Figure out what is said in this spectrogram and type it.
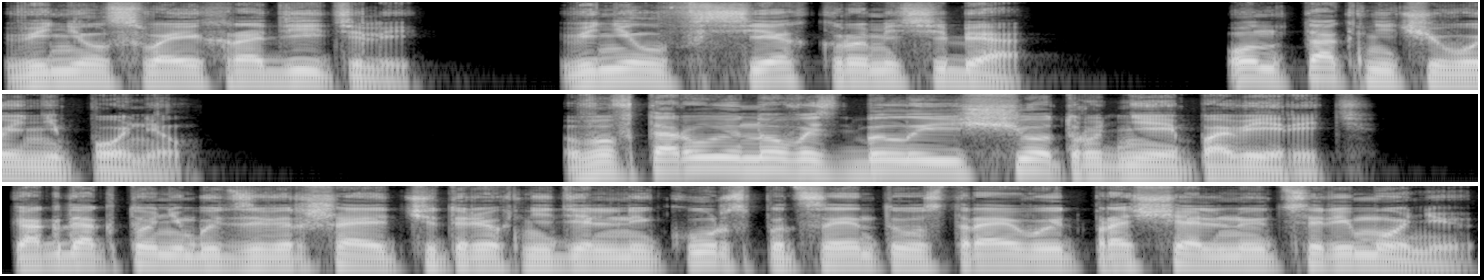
винил своих родителей, винил всех, кроме себя. Он так ничего и не понял. Во вторую новость было еще труднее поверить. Когда кто-нибудь завершает четырехнедельный курс, пациенты устраивают прощальную церемонию.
